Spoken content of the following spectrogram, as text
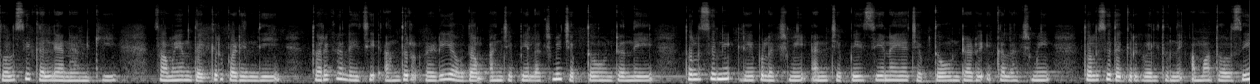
తులసి కళ్యాణానికి సమయం దగ్గర పడింది. త్వరగా లేచి అందరూ రెడీ అవుదాం అని చెప్పి లక్ష్మి చెప్తూ ఉంటుంది. తులసిని లేపు లక్ష్మి అని చెప్పి సీనయ్య చెప్తూ ఉంటాడు. ఇక లక్ష్మి తులసి దగ్గరికి వెళ్తుంది. అమ్మ తులసి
